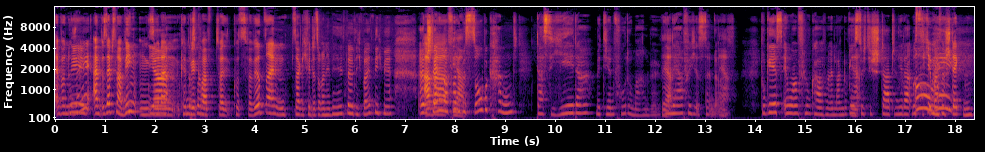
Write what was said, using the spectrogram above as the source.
einfach nur so, Nee. hey, einfach selbst mal winken, so, Ja, dann können wir zwar kurz verwirrt sein und sage ich wieder so, wer ist das, ich weiß nicht mehr. Und stell dir Aber, mal vor, ja. du bist so bekannt, dass jeder mit dir ein Foto machen will. Wie nervig ist denn das? Du gehst irgendwo am Flughafen entlang, du gehst durch die Stadt und jeder, Muss oh, dich immer hey, verstecken.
